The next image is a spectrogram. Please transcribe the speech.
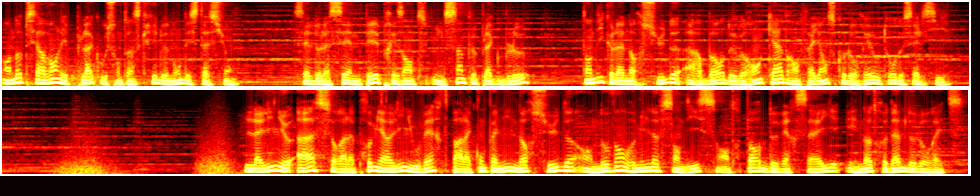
en observant les plaques où sont inscrits le nom des stations. Celle de la CMP présente une simple plaque bleue, tandis que la Nord-Sud arbore de grands cadres en faïence colorée autour de celle-ci. La ligne A sera la première ligne ouverte par la compagnie Nord-Sud en novembre 1910 entre Porte de Versailles et Notre-Dame de Lorette.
